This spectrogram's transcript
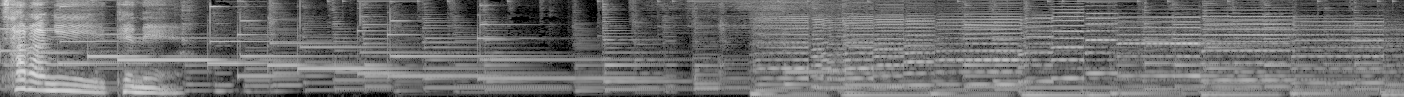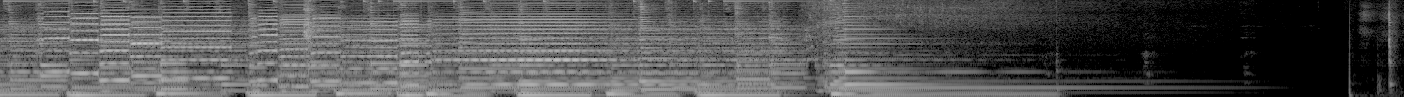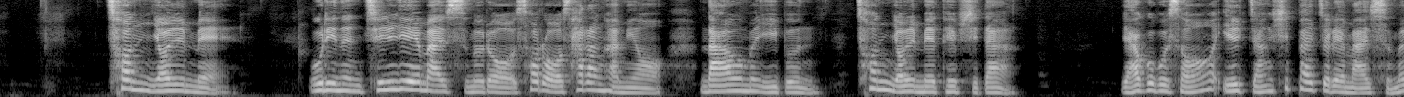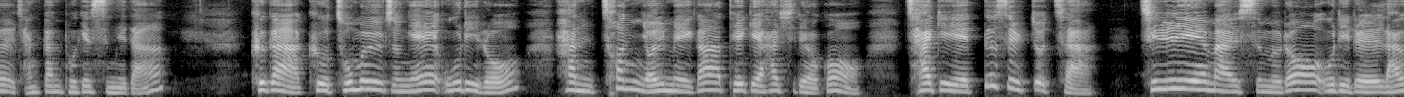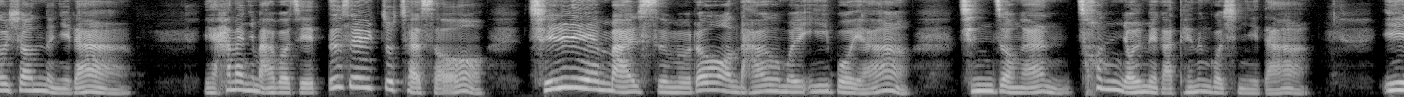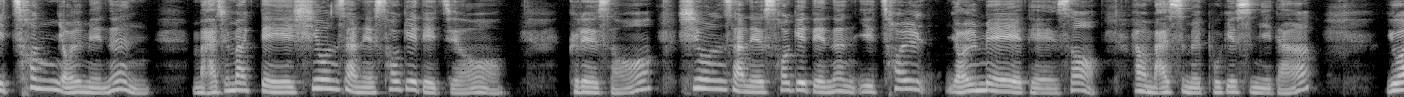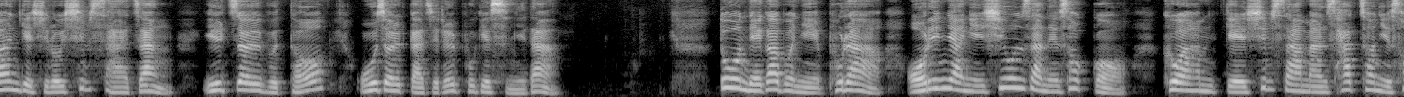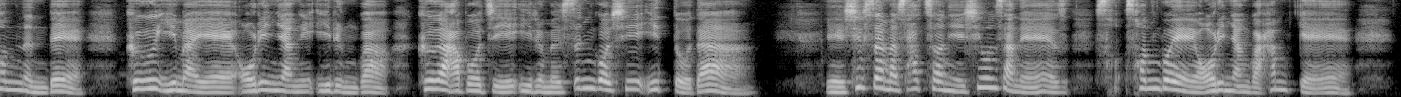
사랑이 되네. 첫 열매. 우리는 진리의 말씀으로 서로 사랑하며 나음을 입은 첫 열매 됩시다. 야고보서 1장 18절의 말씀을 잠깐 보겠습니다. 그가 그 조물 중에 우리로 한 첫 열매가 되게 하시려고 자기의 뜻을 쫓아 진리의 말씀으로 우리를 낳으셨느니라. 예, 하나님 아버지의 뜻을 쫓아서 진리의 말씀으로 나음을 입어야 진정한 첫 열매가 되는 것입니다. 이 첫 열매는 마지막 때에 시온산에 서게 되죠. 그래서 시온산에 서게 되는 이첫 열매에 대해서 한번 말씀을 보겠습니다. 요한계시록 14장 1절부터 5절까지를 보겠습니다. 또 내가 보니 보라 어린 양이 시온산에 섰고 그와 함께 14만 4천이 섰는데 그 이마에 어린 양의 이름과 그 아버지의 이름을 쓴 것이 있도다. 예, 14만 4천이 시온산에 서- 선 거예요. 어린 양과 함께.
